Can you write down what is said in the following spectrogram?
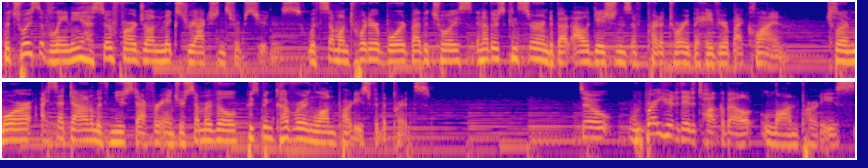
The choice of LANY has so far drawn mixed reactions from students, with some on Twitter bored by the choice and others concerned about allegations of predatory behavior by Klein. To learn more, I sat down with new staffer Andrew Somerville, who's been covering lawn parties for the Prince. So, we brought you here today to talk about lawn parties.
